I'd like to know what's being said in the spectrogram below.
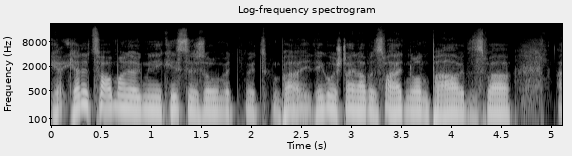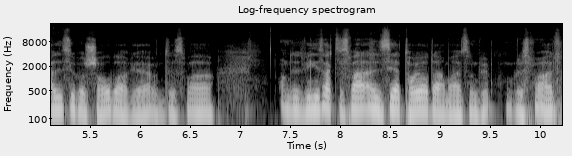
ja, ich hatte zwar auch mal irgendwie eine Kiste so mit, mit ein paar Lego-Steinen, aber es war halt nur ein paar. Das war alles überschaubar, ja. Und das war, und wie gesagt, das war alles sehr teuer damals und das war halt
